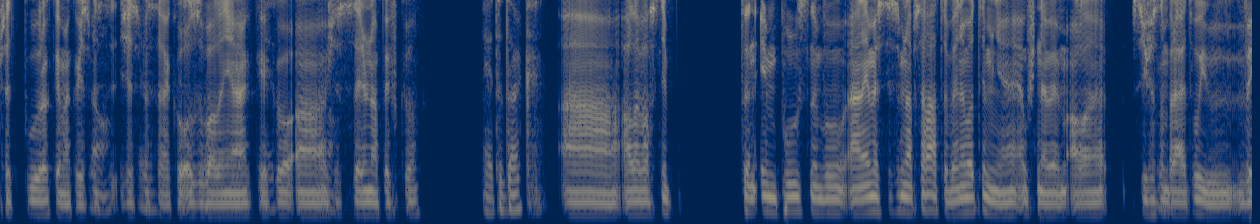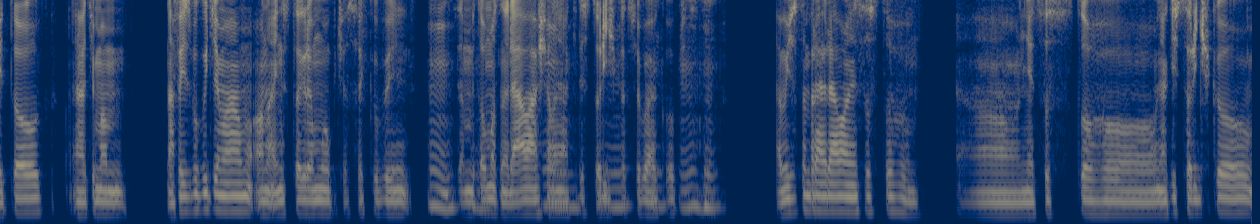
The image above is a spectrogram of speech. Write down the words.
před půl rokem, jako že jsme, No, že jsme je- se jako je- ozvali nějak je- jako a no. že se sedím na pivko. Je to tak? A, ale vlastně ten impuls, nebo já nevím, jestli jsem napsala tobě nebo ty mě, já už nevím, ale slyšel jsem právě tvůj Vitolk, já tě mám Na Facebooku tě mám a na Instagramu občas jakoby, Mm. tam to moc nedáváš, ale Mm. nějaký ty storíčka Mm. třeba jako občas. to- Mm. Já vím, že jsem právě dával něco z toho, uh, něco z toho, nějaký storíčko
